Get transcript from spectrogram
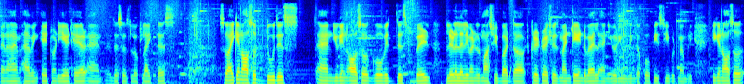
And I'm having 828 here and this is look like this. So I can also do this and you can also go with this build little elemental mastery but the crit ratio is maintained well and you're using the 4 piece deepwood memory. You can also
